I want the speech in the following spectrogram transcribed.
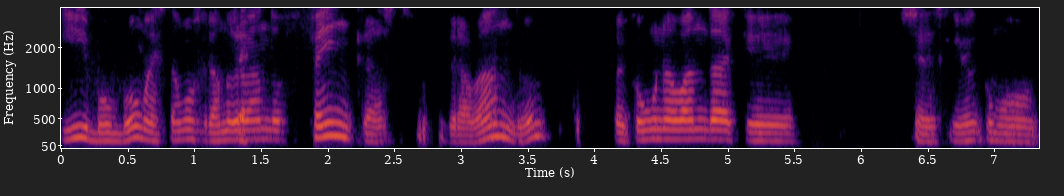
Y boom, boom, estamos grabando, grabando Fencast, grabando. Fue con una banda que se describe como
